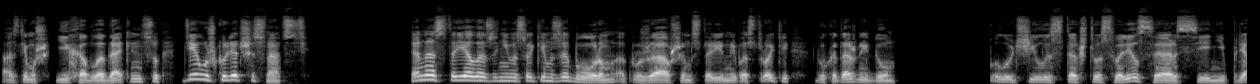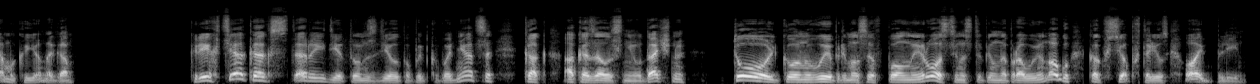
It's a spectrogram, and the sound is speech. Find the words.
а затем уж их обладательницу, девушку лет шестнадцати. Она стояла за невысоким забором, окружавшим старинной постройки двухэтажный дом. Получилось так, что свалился Арсений прямо к ее ногам. Кряхтя, как старый дед, он сделал попытку подняться, как оказалось неудачную. Только он выпрямился в полный рост и наступил на правую ногу, как все повторилось. «Ой, блин!»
